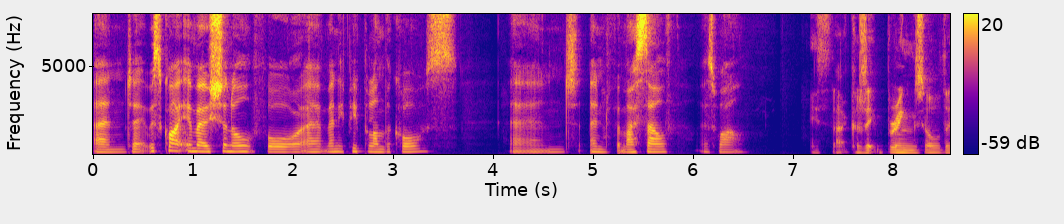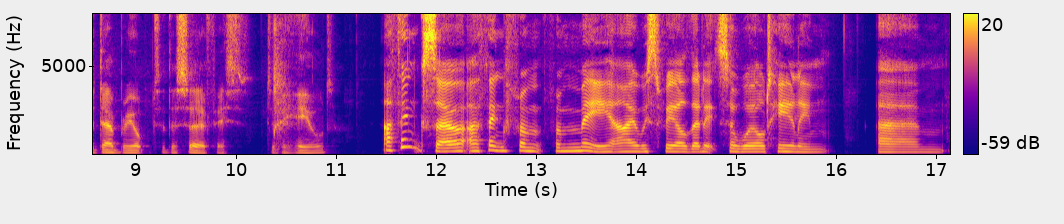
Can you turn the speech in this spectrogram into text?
And uh, it was quite emotional for uh, many people on the course and, and for myself as well. Is that because it brings all the debris up to the surface to be healed? I think so. I think from from me, I always feel that it's a world healing um,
